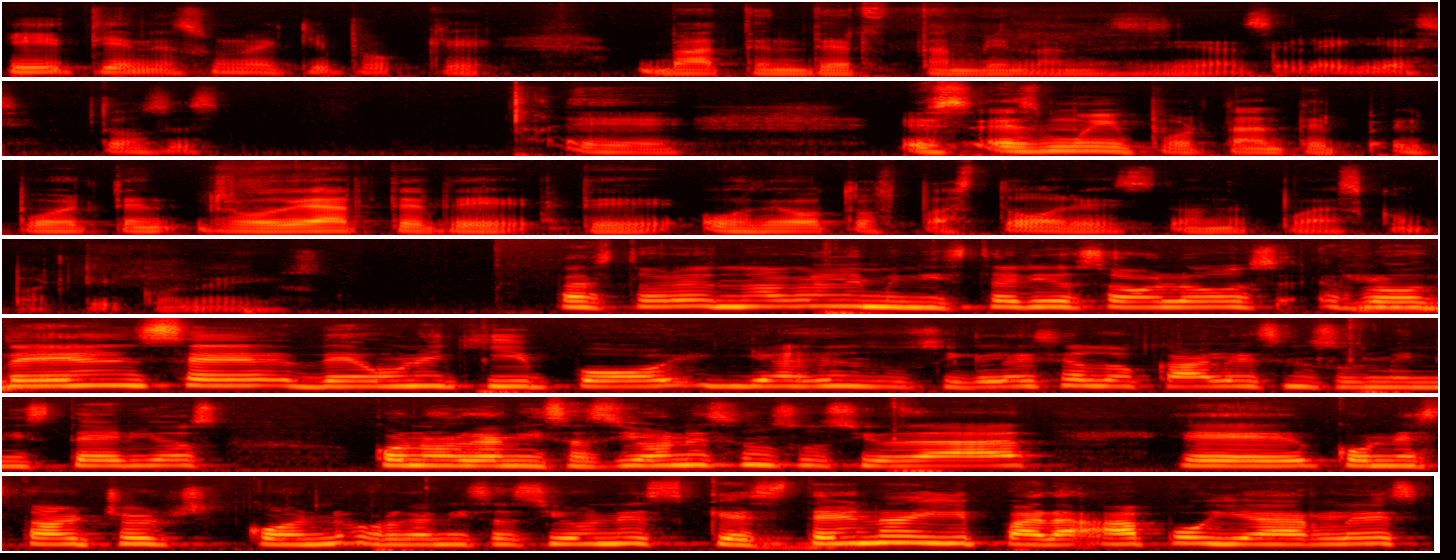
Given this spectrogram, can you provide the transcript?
Y tienes un equipo que va a atender también las necesidades de la iglesia. Entonces, eh, es, muy importante el, poder rodearte de, o de otros pastores donde puedas compartir con ellos. Pastores, no hagan el ministerio solos, rodéense de un equipo, ya sea en sus iglesias locales, en sus ministerios, con organizaciones en su ciudad, eh, con Star Church, con organizaciones que estén ahí para apoyarles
